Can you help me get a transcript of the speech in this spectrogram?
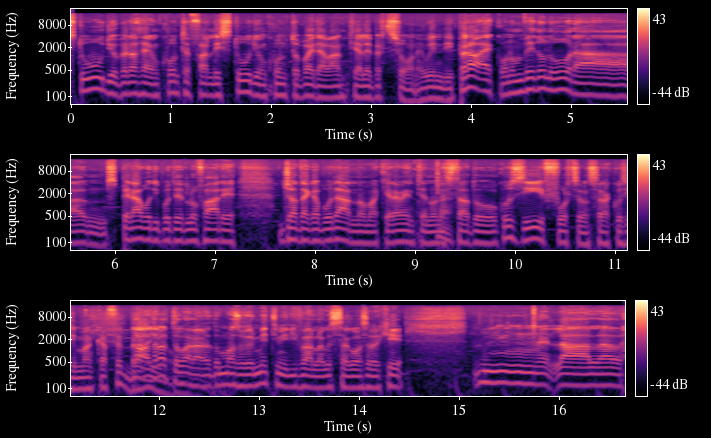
studio, però sai, un conto è farli in studio, un conto poi davanti alle persone. Quindi, però ecco, non vedo l'ora. Speravo di poterlo fare già da Capodanno, ma chiaramente non eh. è stato così. Forse non sarà così manca a febbraio. No, tra l'altro, guarda, Tommaso, permettimi di farla questa cosa perché mh, mm, la, la,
